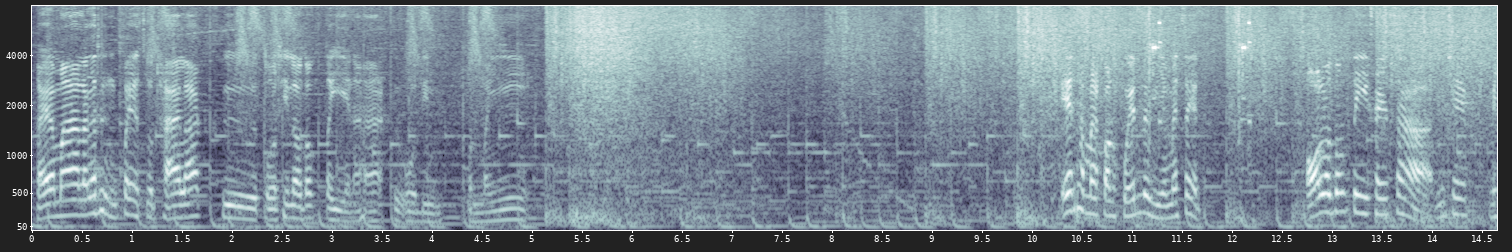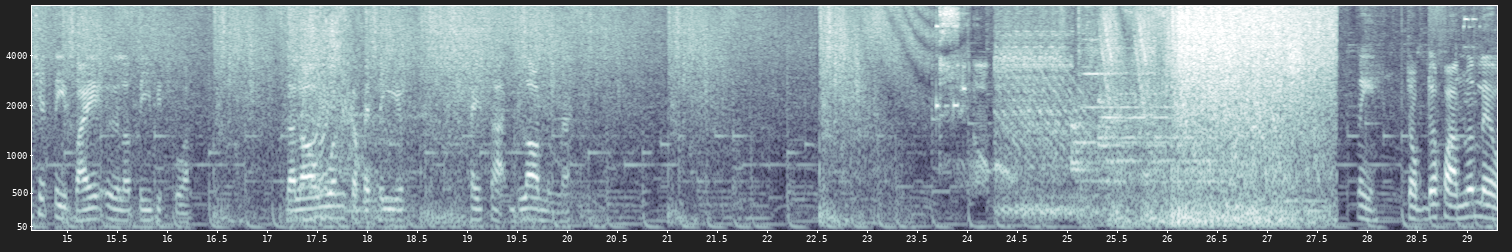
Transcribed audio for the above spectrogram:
ใครมาแล้วก็ถึงเฟสสุดท้ายแล้วคือตัวที่เราต้องตีนะฮะ คือโอดินคนนี้เอ๊ะทำไมคอนเควสหนึ่งยังไม่เสร็จ อ๋อ เราต้องตีไคซ่าไม่ใช่ไม่ใช่ตีไฟ เออ เราตีผิดตัวแต่เราวนกลับไปตีไคซ่าอีกรอบหนึ่งนะ นี่ จบด้วยความรวดเร็ว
